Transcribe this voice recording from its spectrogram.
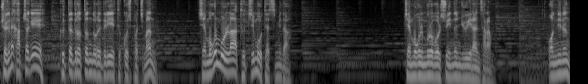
최근에 갑자기 그때 들었던 노래들이 듣고 싶었지만 제목을 몰라 듣지 못했습니다. 제목을 물어볼 수 있는 유일한 사람. 언니는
